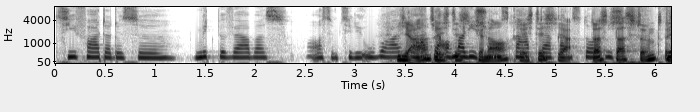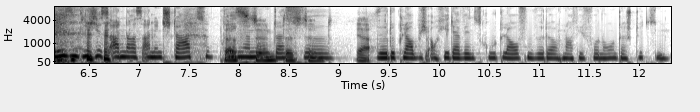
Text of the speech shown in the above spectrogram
Ziehvater des äh, Mitbewerbers aus dem CDU-Bereich. Ja, der hat richtig, ja auch mal die genau, Chance gehabt, richtig, da ganz ja, deutlich das, das stimmt. Wesentliches anderes an den Start zu bringen. Das stimmt, und das, das stimmt. Äh, ja. würde, glaube ich, auch jeder, wenn es gut laufen würde, auch nach wie vor noch unterstützen.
